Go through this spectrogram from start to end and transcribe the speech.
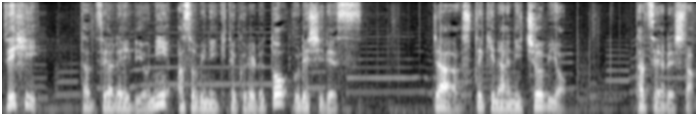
ぜひ達也レイディオに遊びに来てくれると嬉しいです。じゃあ素敵な日曜日を。達也でした。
